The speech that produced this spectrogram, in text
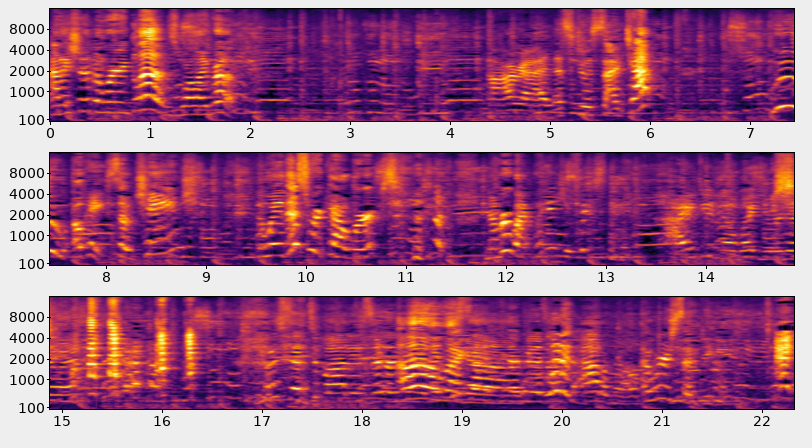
and I should have been wearing gloves while I rubbed. All right, let's do a side tap. Woo! Okay, so change. The way this workout works, number one, why didn't you fix me? I didn't know what you were doing. you said Tabatas earlier. Oh my God. What a- I don't know. And we're so diggy. Alright,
